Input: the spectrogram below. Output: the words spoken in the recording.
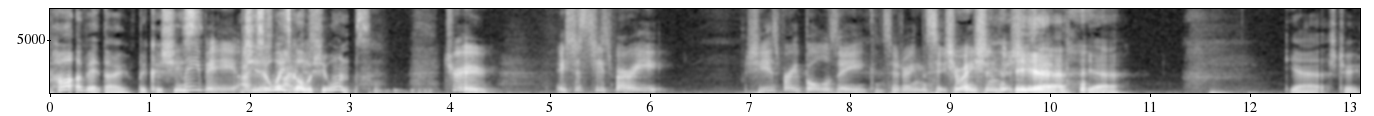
part of it though because she's maybe I she's just- always I got what she wants True. It's just she's very. She is very ballsy considering the situation that she's yeah in. yeah yeah Yeah, that's true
